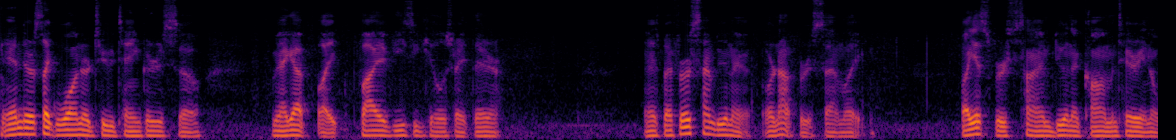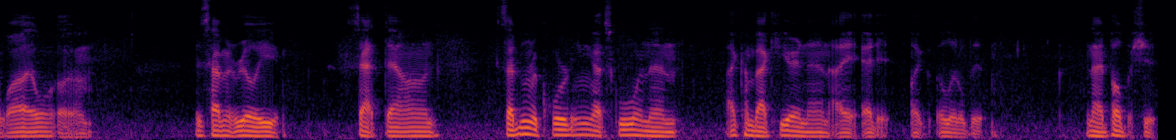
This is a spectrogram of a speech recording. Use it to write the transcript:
And there's like one or two tankers, so I mean I got like five easy kills right there. And it's my first time doing it, or not first time, like well, I guess first time doing a commentary in a while. Um, just haven't really sat down. Cause I've been recording at school, and then I come back here and then I edit like a little bit, and I publish it.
